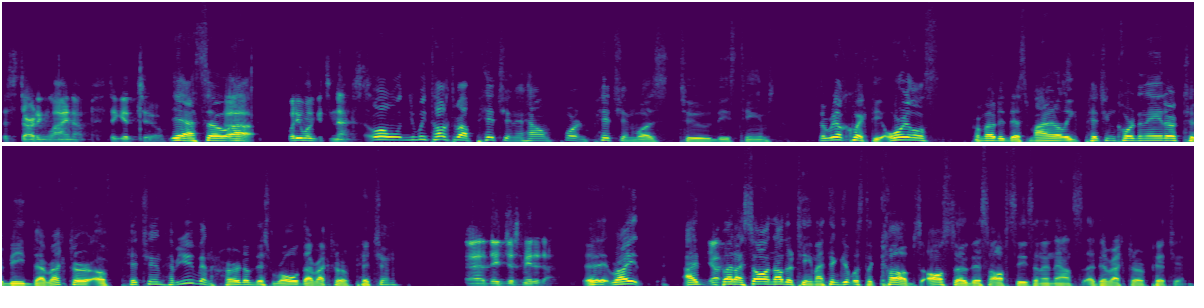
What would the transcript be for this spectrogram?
the starting lineup to get to. Yeah. So, uh, Uh, what do you want to get to next? well, we talked about pitching and how important pitching was to these teams. So, real quick, the Orioles promoted this minor league pitching coordinator to be director of pitching. Have you even heard of this role, director of pitching? Uh, they just made it up. Uh, right? I Yep. but I saw another team. I think it was the Cubs. Also, this offseason announced a director of pitching.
